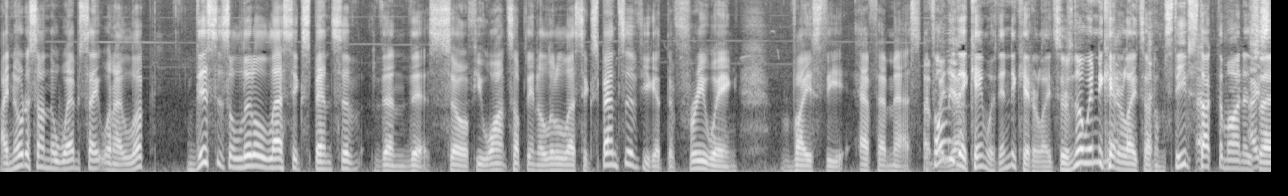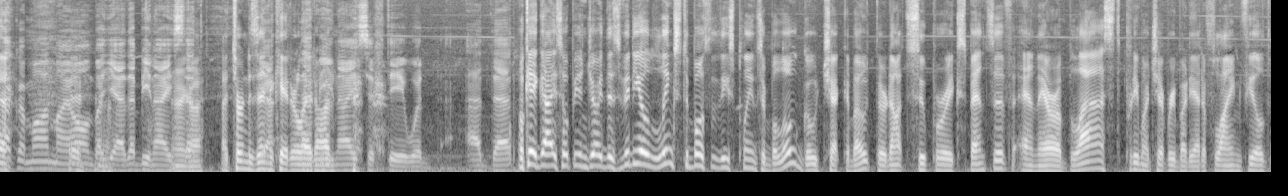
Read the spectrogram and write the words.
I notice on the website when I look, this is a little less expensive than this. So if you want something a little less expensive, you get the Freewing, vice the FMS. If but only yeah. they came with indicator lights. There's no indicator lights on them. Steve stuck them on his. I uh, stuck them on my own, but yeah, that'd be nice. That- I turned his yeah, indicator light on. that'd on. be nice if they would add that. Okay, guys, hope you enjoyed this video. Links to both of these planes are below. Go check them out. They're not super expensive and they are a blast. Pretty much everybody at a flying field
